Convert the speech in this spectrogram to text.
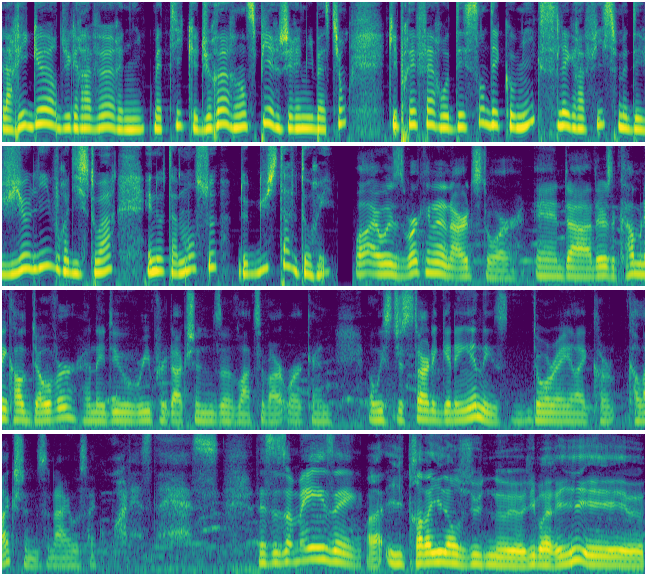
la rigueur du graveur énigmatique Dürer inspire Jérémy Bastion, qui préfère au dessin des comics les graphismes des vieux livres d'histoire, et notamment ceux de Gustave Doré. Well, I was working in an art store, and uh, there's a company called Dover, and they do reproductions of lots of artwork, and, and we just started getting in these Doré like co- collections, and I was like, "What is this? This is amazing!" Voilà, il travaillait dans une euh, librairie et euh,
